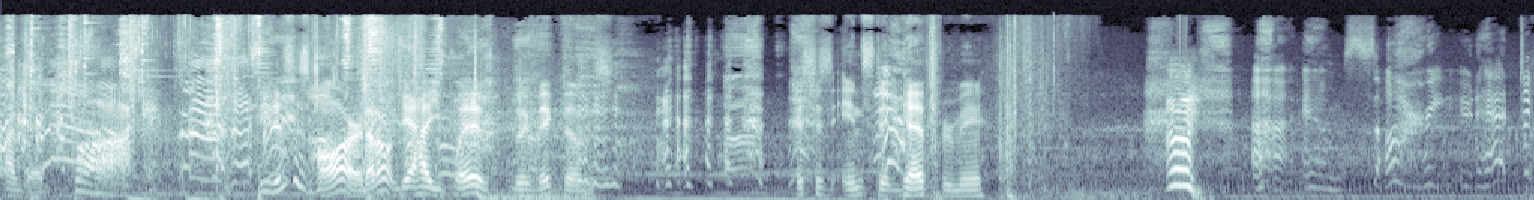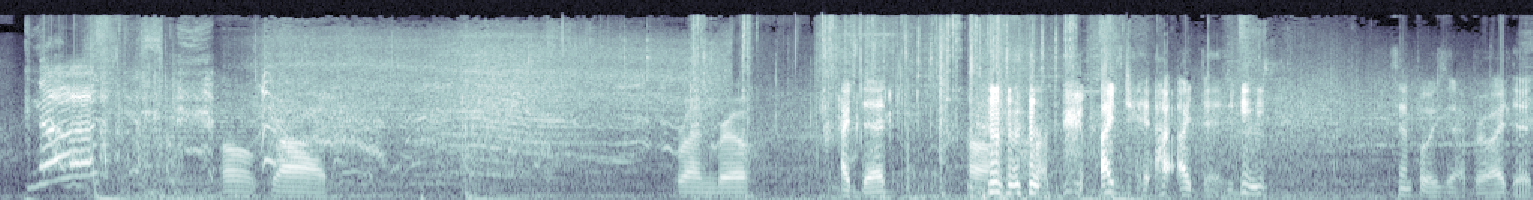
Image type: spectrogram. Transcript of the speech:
I'm dead. Fuck. See, this is hard. I don't get how you play as the victims. It's just instant death for me. I am sorry. It had to No. Oh god. Run, bro. I did. Oh. I did. I, I did. Simple as that, bro. I did.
